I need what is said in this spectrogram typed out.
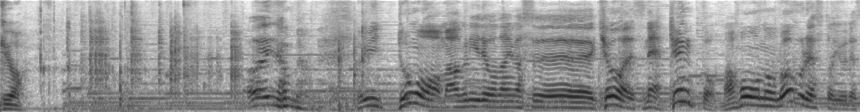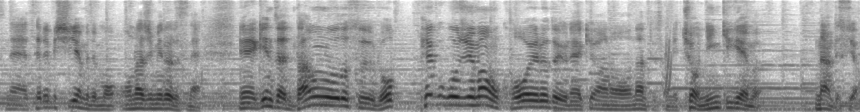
くよ。はいどうも。はいどうもマグニーでございます。今日はですね剣と魔法のロブレスというですねテレビ CM でもおなじみのですね、えー現在ダウンロード数650万を超えるというね今日あの何ていうんですかね超人気ゲームなんですよ。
